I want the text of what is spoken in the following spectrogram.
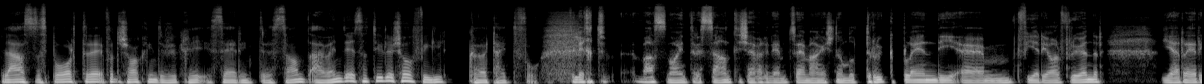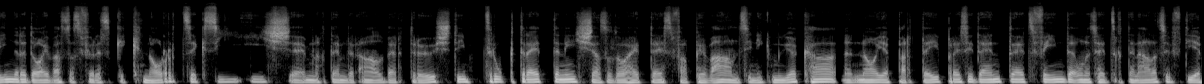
Lese das Porträt von der Jacqueline, das ist wirklich sehr interessant. Auch wenn du jetzt natürlich schon viel gehört habt davon. Vielleicht Was noch interessant ist, einfach in dem Zusammenhang ist nochmal die Rückblende ähm, vier Jahre früher. Ihr erinnert euch, was das für ein Geknorze war, ähm, nachdem der Albert Rösti zurückgetreten ist. Also da hat die SVP wahnsinnig Mühe gehabt, einen neuen Parteipräsidenten zu finden und es hat sich dann alles auf die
